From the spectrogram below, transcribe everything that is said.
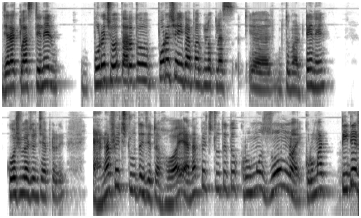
যারা ক্লাস টেনের পড়েছো, তারা তো পড়েছো এই ব্যাপারগুলো ক্লাস তোমার টেনে কোষ বিভাজন চ্যাপ্টারে অ্যানাফেজ টুতে যেটা হয়, অ্যানাফেজ টুতে তো ক্রোমোজোম নয়, ক্রোমাটিডের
